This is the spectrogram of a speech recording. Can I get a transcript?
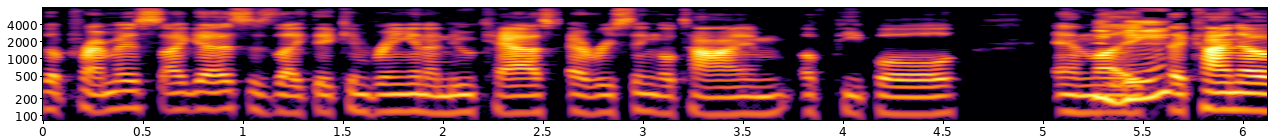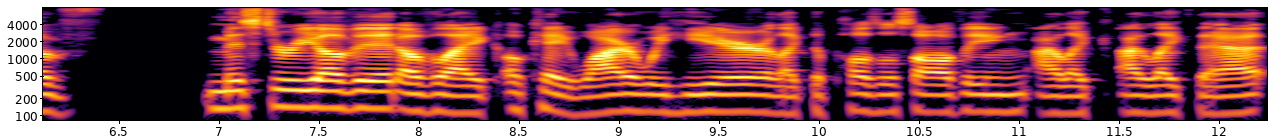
the premise, I guess, is like they can bring in a new cast every single time of people, and like Mhm. the kind of mystery of it, of like, okay, why are we here? Like the puzzle solving. I like, I like that.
